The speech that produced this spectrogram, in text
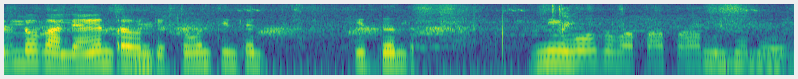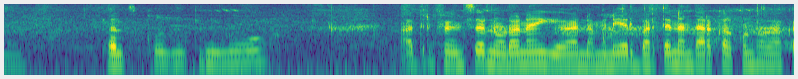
ಇರ್ಲೋಗ ಅಲ್ಲಿ ಏನರ ಒಂದಿಟ್ಟು ತೊಗೊಂಡು ತಿಂತೇನೆ ಇದ್ದಂದ್ರೆ ನೀವು ಹೋಗವ್ವ ಪಾಪ ಮುಂಜಾನೆ ಕೆಲ್ಸಕ್ಕೆ ಹೋಗ್ಬೇಕು ನೀನು ಹೋಗು ಆದ್ರೆ ಫ್ರೆಂಡ್ಸ್ ನೋಡೋಣ ಈಗ ನಮ್ಮ ಮನೆಯವ್ರು ಬರ್ತೇನೆ ಅಂದಾರ ಕರ್ಕೊಂಡು ಹೋಗಾಕ.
